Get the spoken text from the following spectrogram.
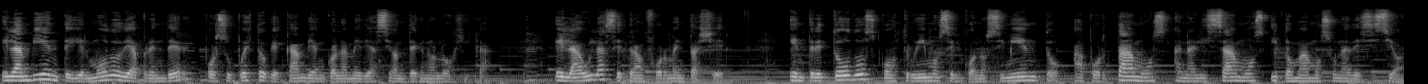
El ambiente y el modo de aprender, por supuesto que cambian con la mediación tecnológica. El aula se transforma en taller. Entre todos construimos el conocimiento, aportamos, analizamos y tomamos una decisión.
